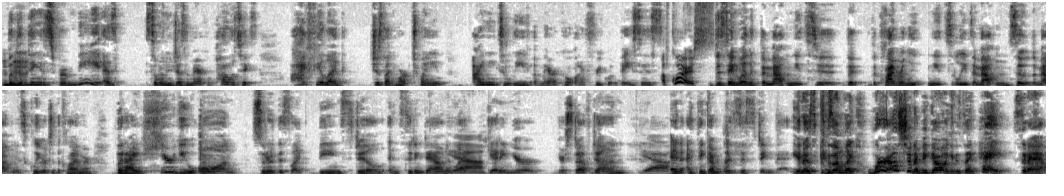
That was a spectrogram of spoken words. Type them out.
But the Mhm. thing is, for me, as someone who does American politics, I feel like just like Mark Twain, I need to leave America on a frequent basis. Of course. The same way like the mountain needs to the the climber needs to leave the mountain, so the mountain is clear to the climber. But I hear you on sort of this like being still and sitting down and Yeah. like getting your your stuff done. Yeah. And I think I'm resisting that, you know, because I'm like, where else should I be going? And it's like, hey, sit down,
